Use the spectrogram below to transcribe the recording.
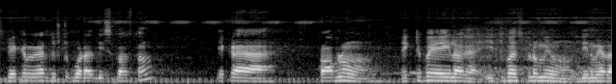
స్పీకర్ గారి దృష్టికి కూడా తీసుకొస్తాం. ఇక్కడ ప్రాబ్లం రెక్టిఫై అయ్యేలాగా ఎట్టి పరిస్థితుల్లో మేము దీని మీద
